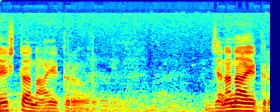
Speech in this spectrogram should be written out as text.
ಶ್ರೇಷ್ಠ ನಾಯಕರು ಅವರು, ಜನನಾಯಕರು.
